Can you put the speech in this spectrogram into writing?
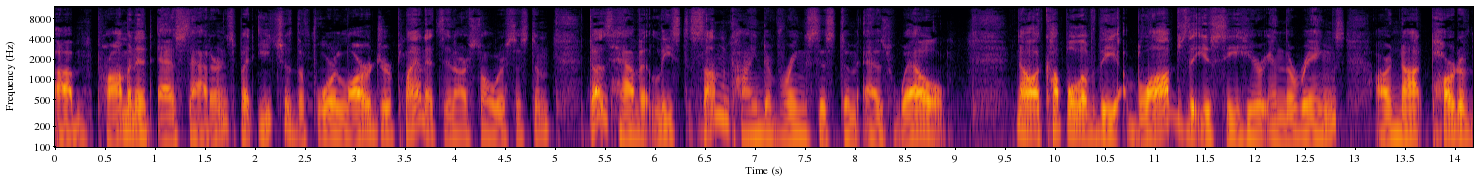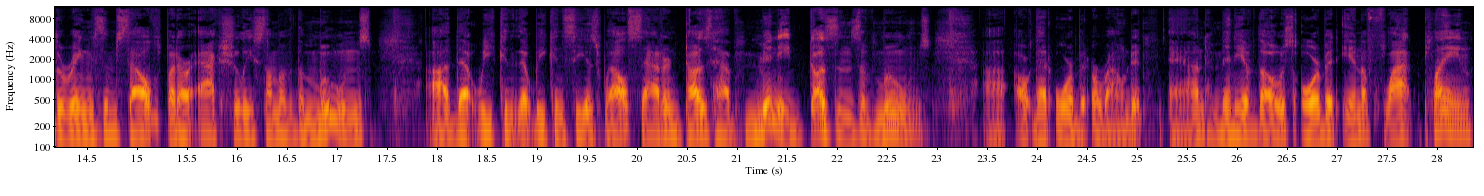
um, prominent as Saturn's, but each of the four larger planets in our solar system does have at least some kind of ring system as well. Now, a couple of the blobs that you see here in the rings are not part of the rings themselves, but are actually some of the moons uh, that we can that we can see as well. Saturn does have many dozens of moons uh, that orbit around it, and many of those orbit in a flat plane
